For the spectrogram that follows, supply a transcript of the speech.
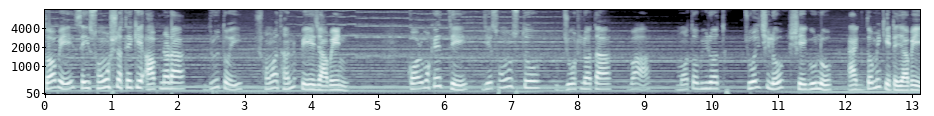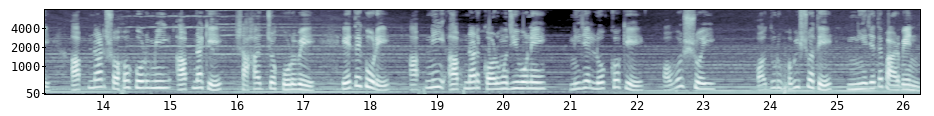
তবে সেই সমস্যা থেকে আপনারা দ্রুতই সমাধান পেয়ে যাবেন। কর্মক্ষেত্রে যে সমস্ত জটিলতা বা মতবিরোধ চলছিল, সেগুলো একদমই কেটে যাবে। আপনার সহকর্মী আপনাকে সাহায্য করবে। এতে করে আপনি আপনার কর্মজীবনে নিজের লক্ষ্যকে অবশ্যই অদূর ভবিষ্যতে নিয়ে যেতে পারবেন।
